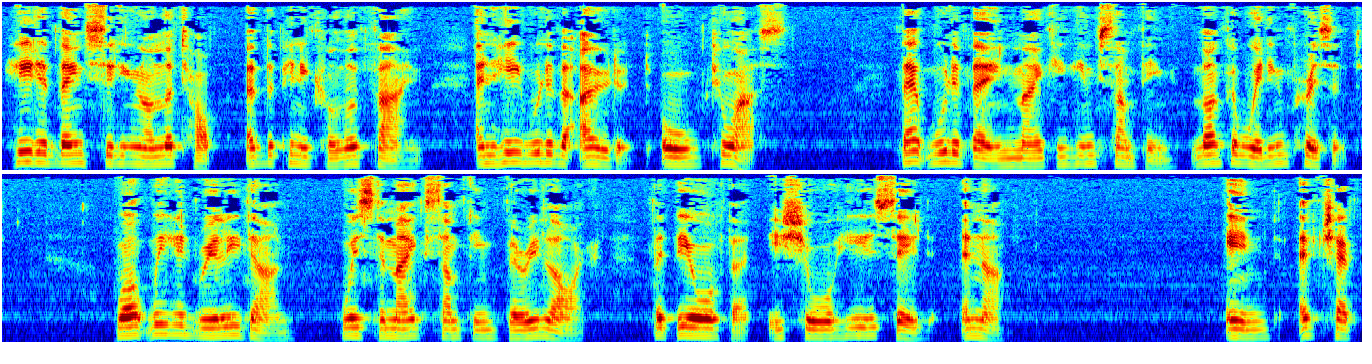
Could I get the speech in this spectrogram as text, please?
he'd have been sitting on the top of the pinnacle of fame and he would have owed it all to us. That would have been making him something like a wedding present. What we had really done was to make something very like, but the author is sure he has said enough. End of chapter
